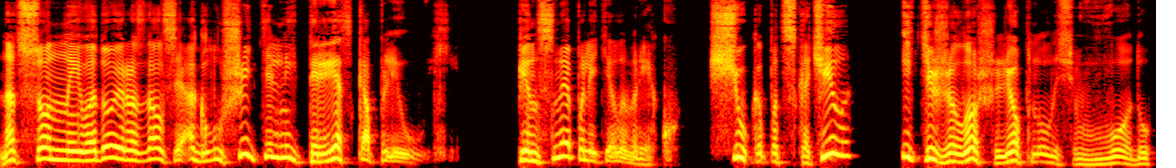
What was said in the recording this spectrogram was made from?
Над сонной водой раздался оглушительный треск оплеухи. Пенсне полетела в реку. Щука подскочила и тяжело шлепнулась в воду.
